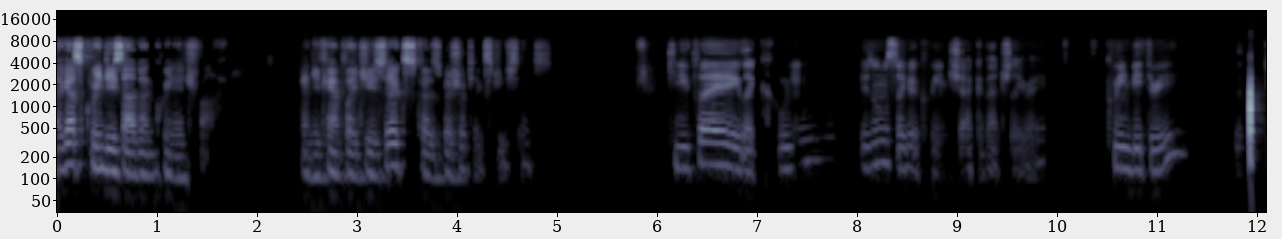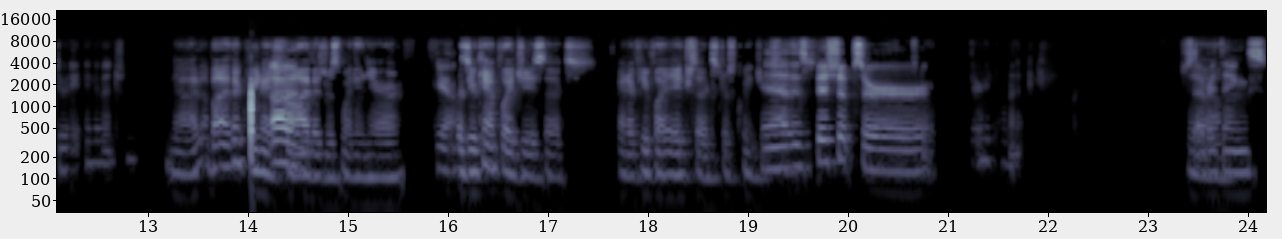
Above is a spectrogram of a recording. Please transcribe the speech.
I guess queen d7, queen h5, and you can't play g6 because bishop takes g6. Can you play like queen? There's almost like a queen check eventually, right? Queen b3. Do anything eventually? No, I- but I think queen h5 Um, is just winning here Yeah. because you can't play g6, and if you play h6, just queen g6. Yeah, these bishops are very dominant. Just Yeah. everything's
